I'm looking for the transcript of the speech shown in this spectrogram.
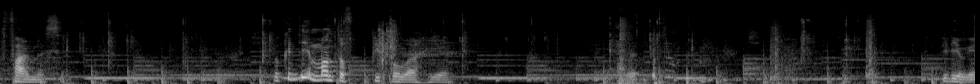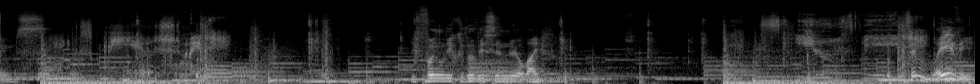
Pharmacy. Look at the amount of people are here. Video games. If only you could do this in real life. Excuse me. Same lady.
